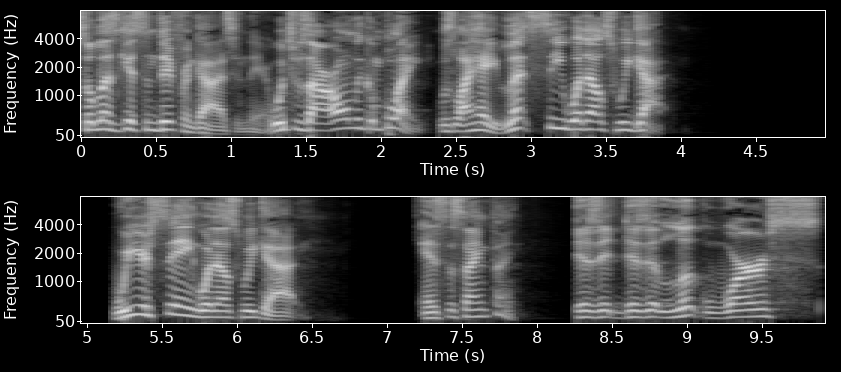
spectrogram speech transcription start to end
So let's get some different guys in there, which was our only complaint. It was like, hey, let's see what else we got. We are seeing what else we got. And it's the same thing. Does it does it look worse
